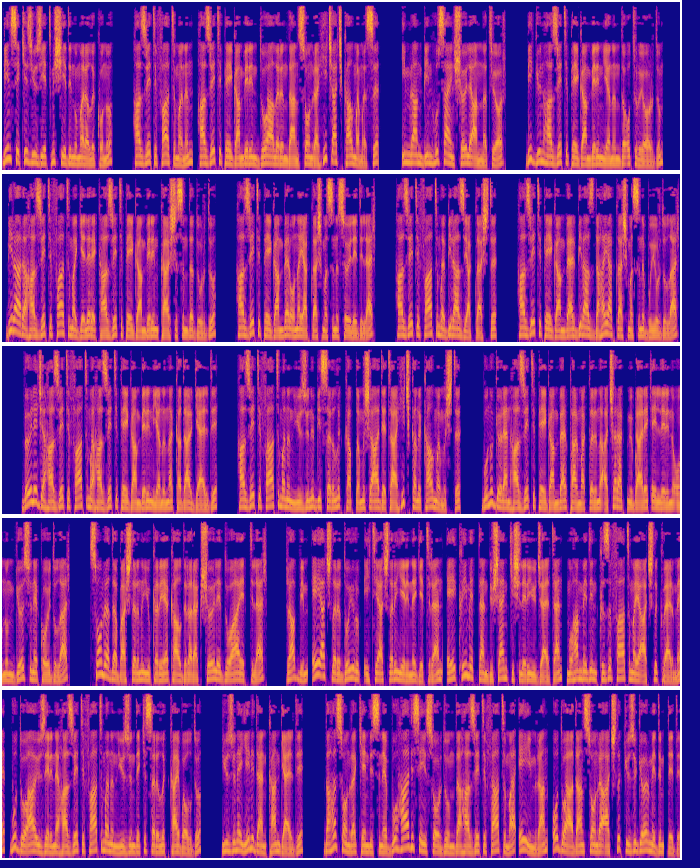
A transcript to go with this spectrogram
1877 numaralı konu, Hazreti Fatıma'nın, Hazreti Peygamber'in dualarından sonra hiç aç kalmaması, İmran bin Husayn şöyle anlatıyor, bir gün Hazreti Peygamber'in yanında oturuyordum, bir ara Hazreti Fatıma gelerek Hazreti Peygamber'in karşısında durdu, Hazreti Peygamber ona yaklaşmasını söylediler, Hazreti Fatıma biraz yaklaştı, Hazreti Peygamber biraz daha yaklaşmasını buyurdular, böylece Hazreti Fatıma Hazreti Peygamber'in yanına kadar geldi, Hazreti Fatıma'nın yüzünü bir sarılık kaplamış adeta hiç kanı kalmamıştı, bunu gören Hazreti Peygamber parmaklarını açarak mübarek ellerini onun göğsüne koydular, sonra da başlarını yukarıya kaldırarak şöyle dua ettiler, Rabbim, ey açları doyurup ihtiyaçları yerine getiren, ey kıymetten düşen kişileri yücelten, Muhammed'in kızı Fatıma'ya açlık verme, bu dua üzerine Hazreti Fatıma'nın yüzündeki sarılık kayboldu, yüzüne yeniden kan geldi, daha sonra kendisine bu hadiseyi sorduğumda Hazreti Fatıma, ey İmran, o duadan sonra açlık yüzü görmedim, dedi.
